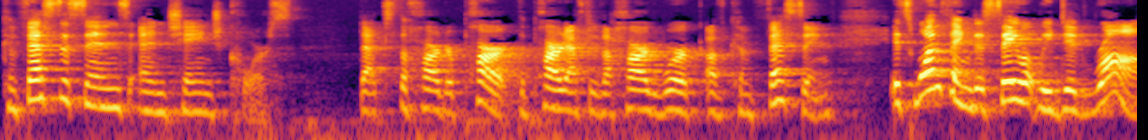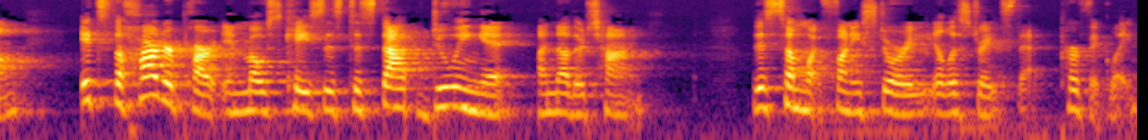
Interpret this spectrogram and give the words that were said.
Confess the sins and change course. That's the harder part, the part after the hard work of confessing. It's one thing to say what we did wrong, it's the harder part in most cases to stop doing it another time. This somewhat funny story illustrates that perfectly.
